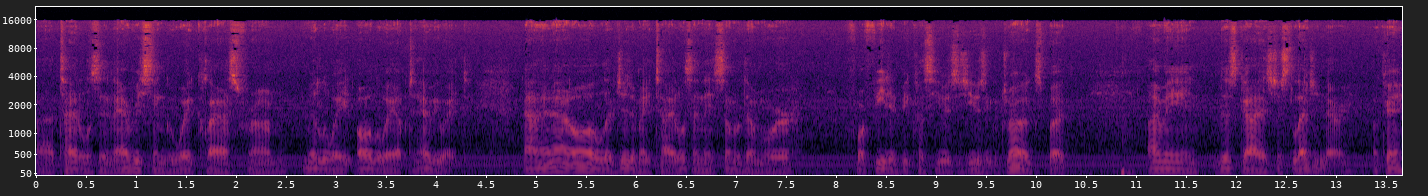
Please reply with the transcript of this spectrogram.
uh, titles in every single weight class from middleweight all the way up to heavyweight. Now they're not all legitimate titles, and some of them were forfeited because he was using drugs. But I mean, this guy is just legendary. Okay,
